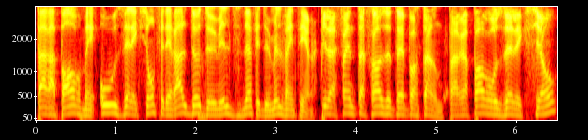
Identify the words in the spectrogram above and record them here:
par rapport ben, aux élections fédérales de 2019 et 2021. Puis la fin de ta phrase est importante. Par rapport aux élections,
